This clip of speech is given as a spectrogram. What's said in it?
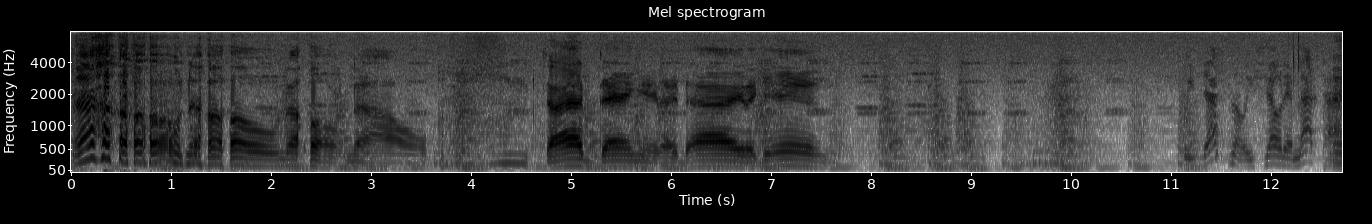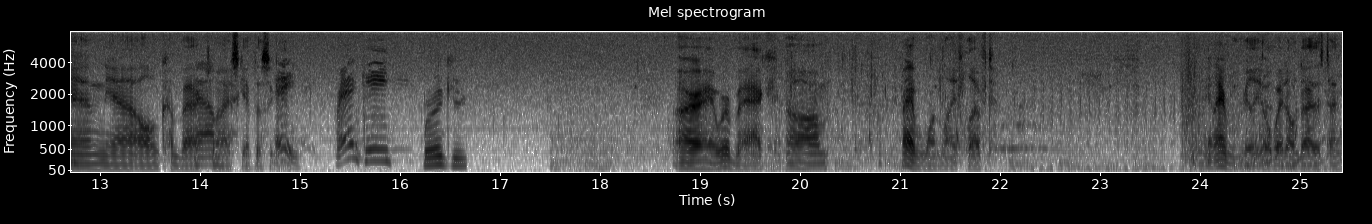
No, no, no, no. God dang it, I died again. We definitely showed him that time. And yeah, I'll come back Um, when I skip this again. Hey, Frankie. Frankie. Alright, we're back. Um, I have one life left. And I really hope I don't die this time.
